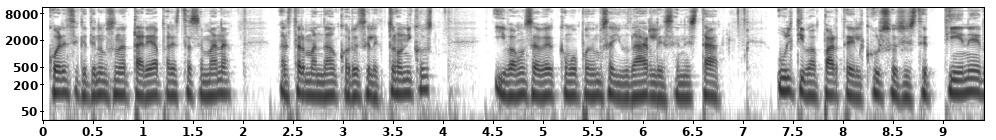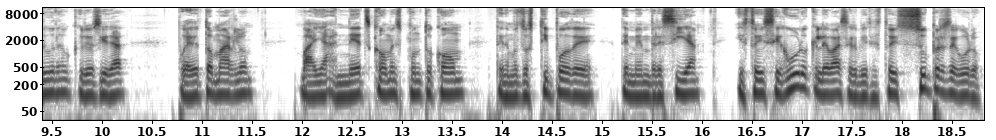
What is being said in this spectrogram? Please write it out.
acuérdense que tenemos una tarea para esta semana. Van a estar mandando correos electrónicos y vamos a ver cómo podemos ayudarles en esta última parte del curso. Si usted tiene duda o curiosidad, puede tomarlo. Vaya a netsgomez.com. Tenemos dos tipos de, membresía y estoy seguro que le va a servir. Estoy súper seguro.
